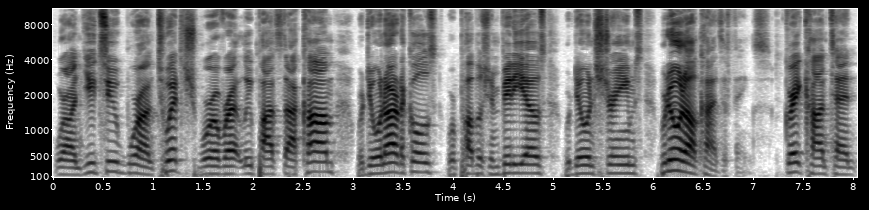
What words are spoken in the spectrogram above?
we're on YouTube, we're on Twitch, we're over at lootpots.com. We're doing articles, we're publishing videos, we're doing streams, we're doing all kinds of things. Great content,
